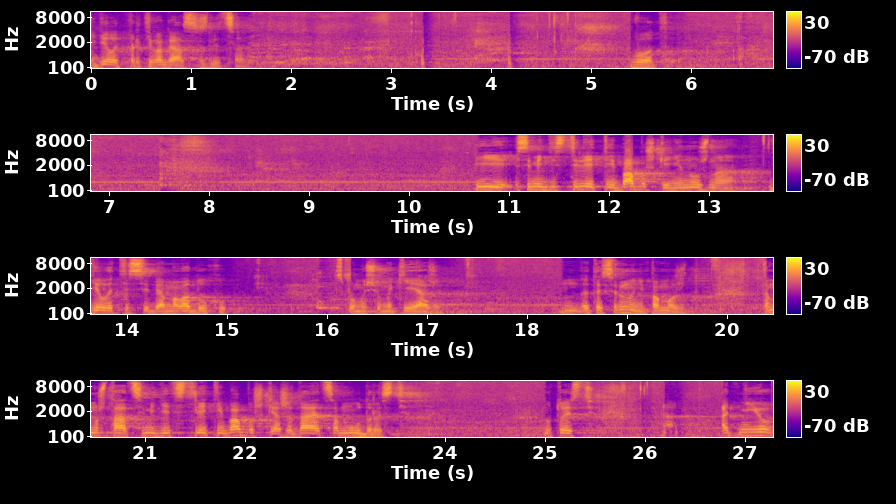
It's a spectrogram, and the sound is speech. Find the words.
И делать противогаз из лица. Вот. И 70-летней бабушке не нужно делать из себя молодуху с помощью макияжа. Это все равно не поможет. Потому что от 70-летней бабушки ожидается мудрость. Ну, то есть от нее,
